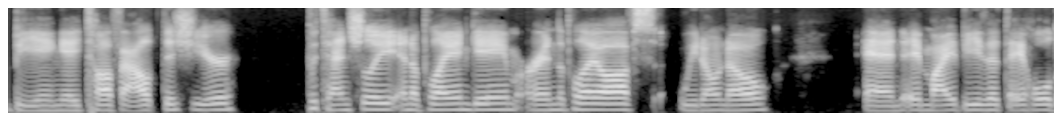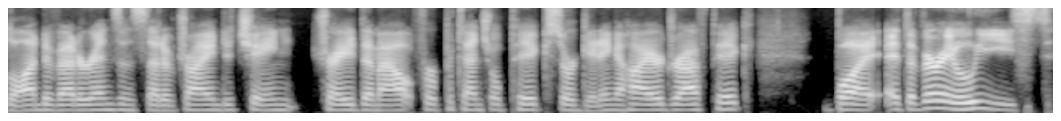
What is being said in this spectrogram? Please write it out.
being a tough out this year potentially in a playing game or in the playoffs. We don't know. And it might be that they hold on to veterans instead of trying to change trade them out for potential picks or getting a higher draft pick. But at the very least,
